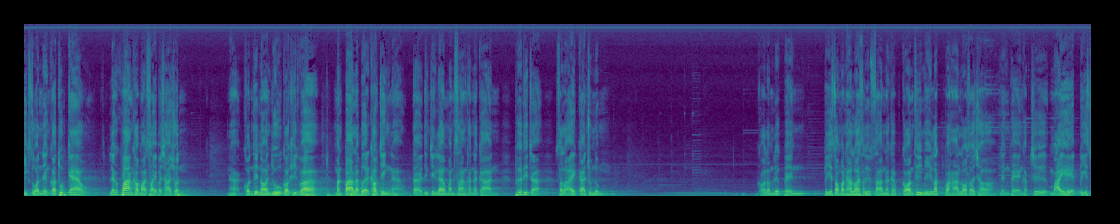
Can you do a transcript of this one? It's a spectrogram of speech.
อีกส่วนหนึ่งก็ทุบแก้ว แล้วก็คว้างเข้ามาใส่ประชาชนนะฮะคนที่นอนอยู่ก็คิดว่ามันปาระเบิดเข้าจริงนะฮะแต่จริง ๆ แล้วมันสร้างสถานการณ์เพื่อที่จะสลายการชุมนุม ขอลำลึกเพลงปี 2533 นะครับ ก่อนที่มีรัฐประหารรสชหนึ่งเพลงครับ ชื่อ หมายเหตุปี 2533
